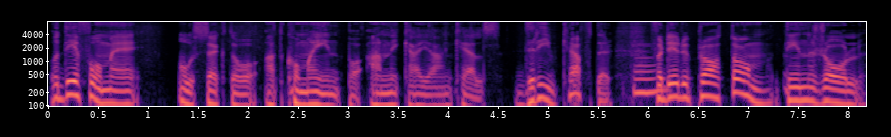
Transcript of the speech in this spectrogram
Och det får mig osökt då att komma in på Annika Jankells drivkrafter. Mm. För det du pratar om, din roll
